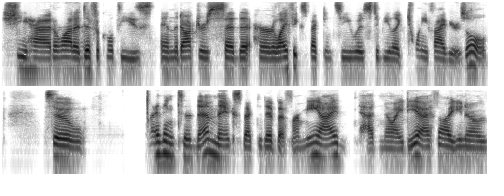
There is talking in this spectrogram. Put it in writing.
she had a lot of difficulties, and the doctors said that her life expectancy was to be like 25 years old. So I think to them they expected it, but for me, I had no idea. I thought, you know,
